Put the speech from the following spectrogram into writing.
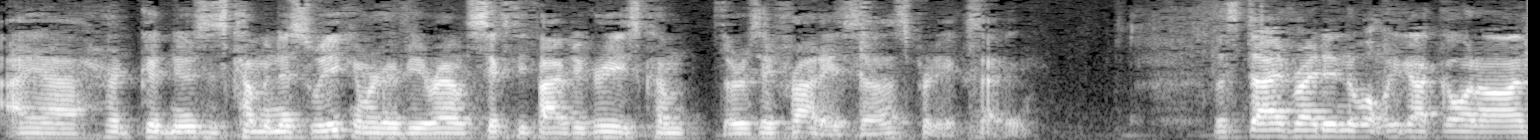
I uh, heard good news is coming this week and we're going to be around 65 degrees come Thursday, Friday, so that's pretty exciting. Let's dive right into what we got going on.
